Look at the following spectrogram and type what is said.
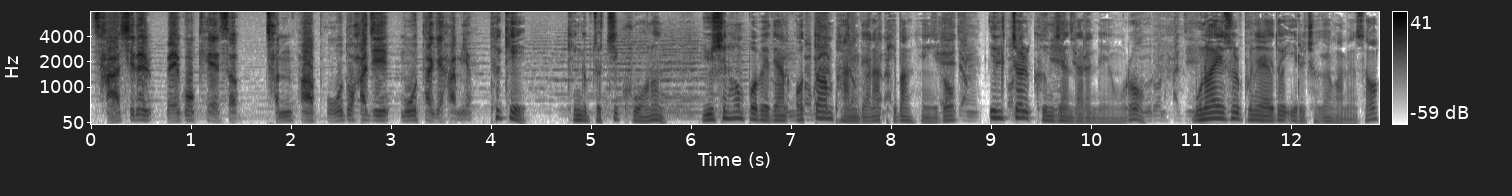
사실을 왜곡해서 전파 보도하지 못하게 하며 특히 긴급조치 구호는 유신 헌법에 대한 어떠한 반대나 비방 행위도 일절 금지한다는 내용으로 문화예술 분야에도 이를 적용하면서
